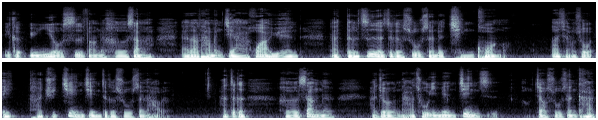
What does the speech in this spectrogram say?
一个云游四方的和尚啊，来到他们家化缘，那得知了这个书生的情况哦，那想说，哎，他去见见这个书生好了。那这个和尚呢，他就拿出一面镜子，叫书生看。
